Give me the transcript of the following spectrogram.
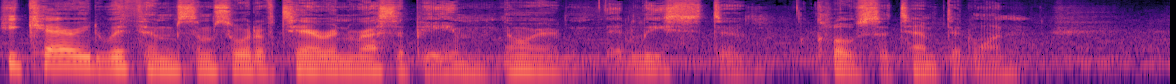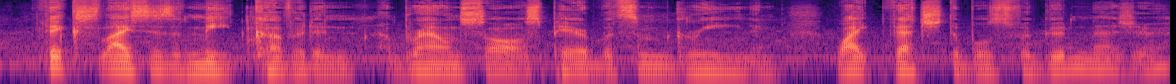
He carried with him some sort of Terran recipe, or at least a close attempt at one. Thick slices of meat covered in a brown sauce, paired with some green and white vegetables for good measure,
